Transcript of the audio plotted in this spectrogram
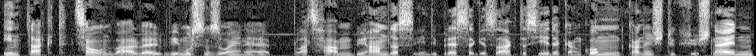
intakt Zaun war, weil wir mussten so einen Platz haben. Wir haben das in die Presse gesagt, dass jeder kann kommen, kann ein Stück schneiden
